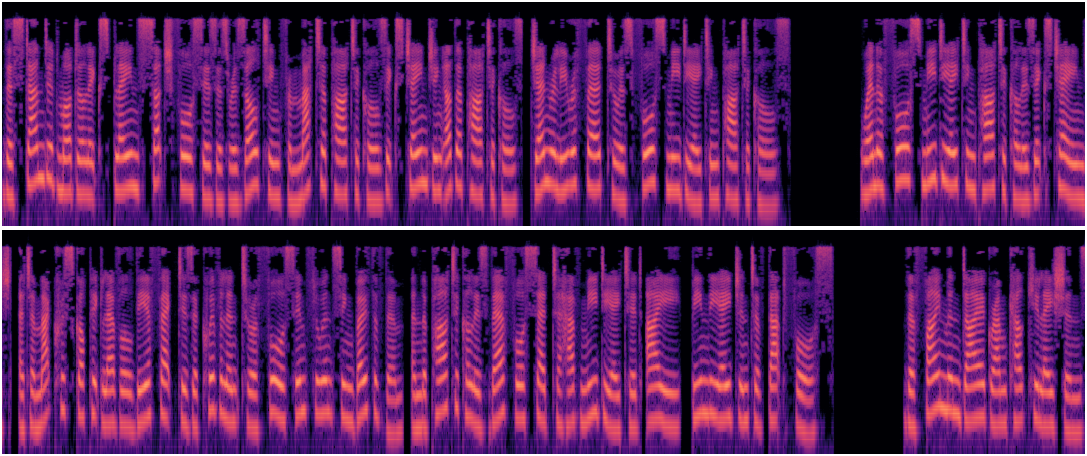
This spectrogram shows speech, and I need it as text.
The Standard Model explains such forces as resulting from matter particles exchanging other particles, generally referred to as force-mediating particles. When a force-mediating particle is exchanged, at a macroscopic level the effect is equivalent to a force influencing both of them, and the particle is therefore said to have mediated i.e., been the agent of that force. The Feynman diagram calculations,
